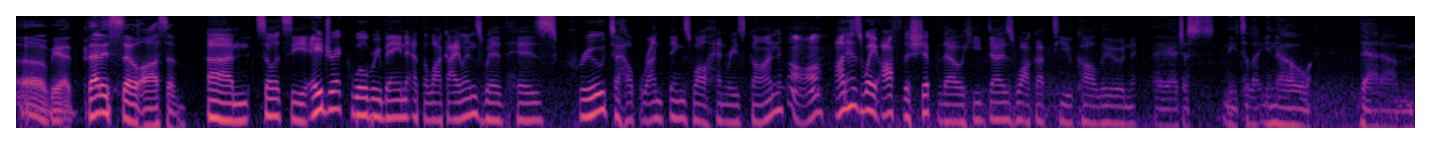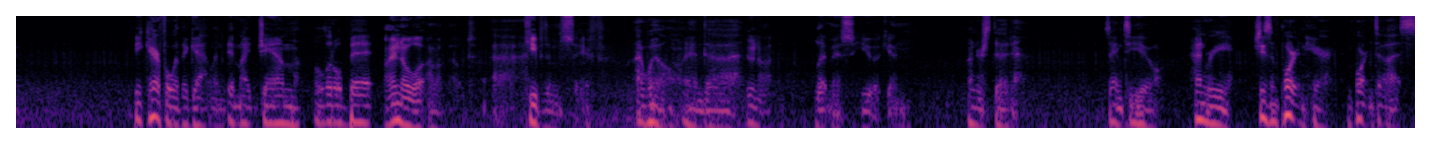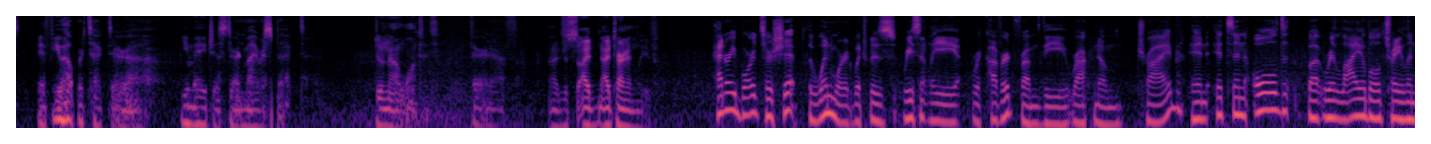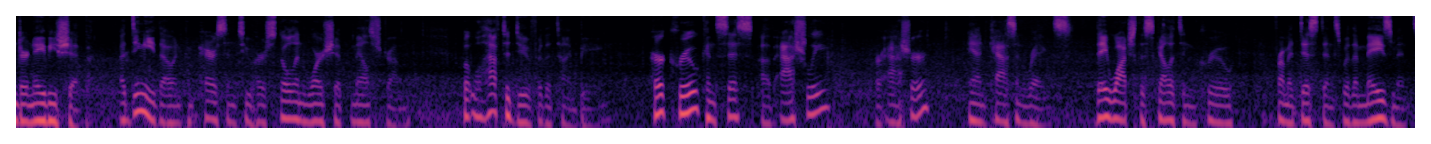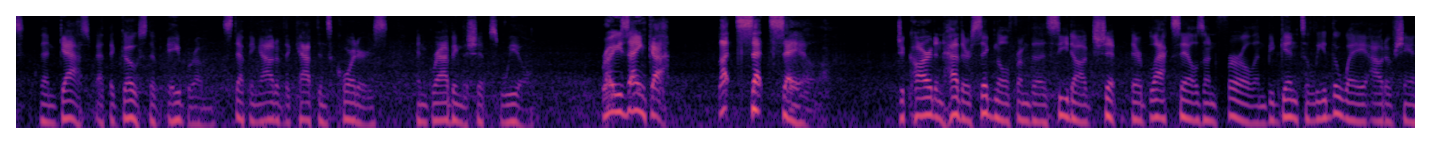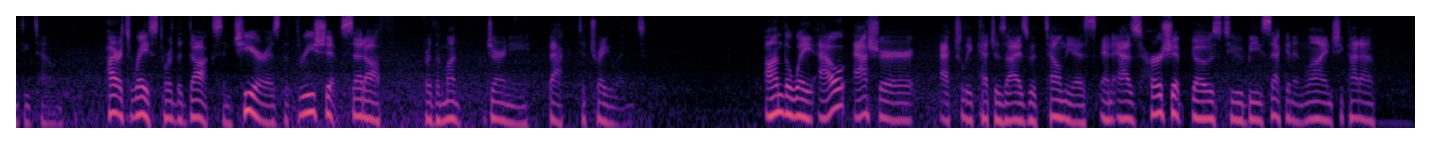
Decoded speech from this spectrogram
Oh man, that is so awesome. Um, so let's see. Adric will remain at the Lock Islands with his crew to help run things while Henry's gone. Aw. On his way off the ship, though, he does walk up to you, Kowloon. Hey, I just need to let you know that um, be careful with the Gatling. It might jam a little bit. I know what I'm about. Keep them safe. I will, and uh, Do not let me see you again. understood. Same to you, Henry. She's important here, important to us. If you help protect her, uh, you may just earn my respect. Do not want it. Fair enough. I just I, I turn and leave. Henry boards her ship, the Windward, which was recently recovered from the Rock Gnome tribe. And it's an old but reliable Trailander Navy ship. A dinghy, though, in comparison to her stolen warship Maelstrom. But will have to do for the time being. Her crew consists of Ashley, or Asher, and Cass and Riggs. They watch the skeleton crew from a distance with amazement, then gasp at the ghost of Abram stepping out of the captain's quarters and grabbing the ship's wheel. Raise anchor! Let's set sail! Jacquard and Heather signal from the Sea Dog ship. Their black sails unfurl and begin to lead the way out of Shantytown. Pirates race toward the docks and cheer as the three ships set off for the month journey back to Treyland. On the way out, Asher actually catches eyes with Telnius, and as her ship goes to be second in line, she kind of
